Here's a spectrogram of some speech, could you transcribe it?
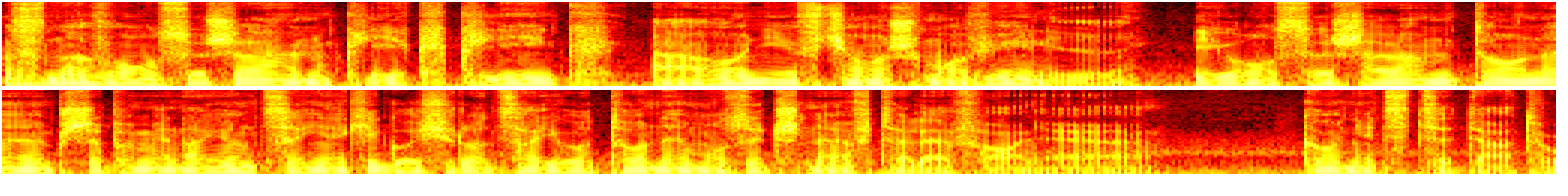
Znowu usłyszałem klik, klik, a oni wciąż mówili i usłyszałam tony przypominające jakiegoś rodzaju tony muzyczne w telefonie. Koniec cytatu.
